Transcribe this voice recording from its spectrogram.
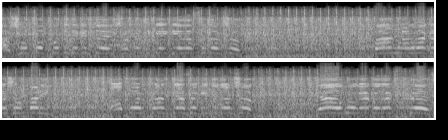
অসম্ভব গতিতে কিন্তু এই সামনের দিকে এগিয়ে যাচ্ছে দর্শক। বাংলার বাগড়া সোমবারি অপর প্রান্তে আছে কিন্তু দর্শক দেওভোগ একতা এক্সপ্রেস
